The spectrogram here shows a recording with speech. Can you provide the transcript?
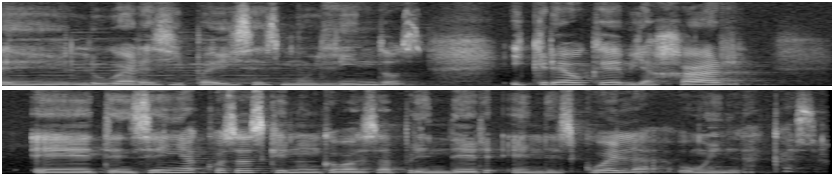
eh, lugares y países muy lindos. Y creo que viajar eh, te enseña cosas que nunca vas a aprender en la escuela o en la casa.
